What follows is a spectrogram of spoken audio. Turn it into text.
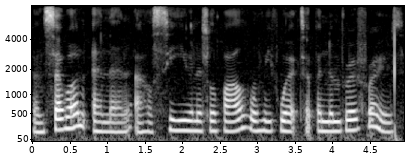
and so on and then I'll see you in a little while when we've worked up a number of rows.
